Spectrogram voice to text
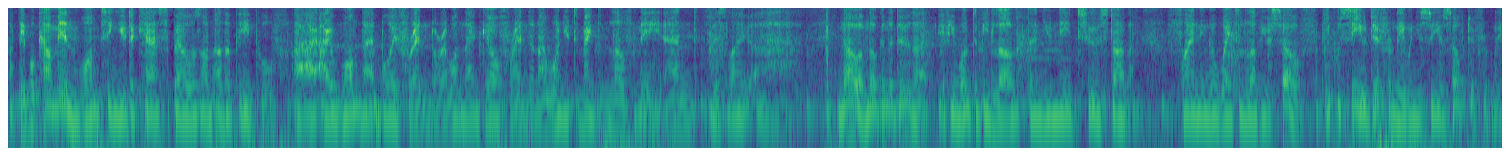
Uh, people come in wanting you to cast spells on other people. I, I, I want that boyfriend or I want that girlfriend, and I want you to make them love me. And it's like, uh, no, I'm not going to do that. If you want to be loved, then you need to start finding a way to love yourself. People see you differently when you see yourself differently.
